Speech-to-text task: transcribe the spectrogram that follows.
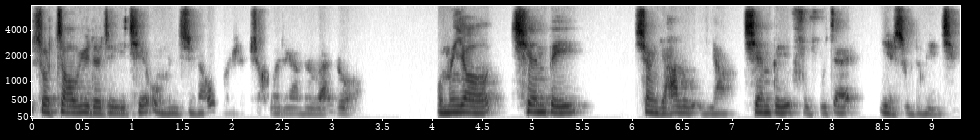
所遭遇的这一切，我们知道我们。和这样的软弱，我们要谦卑，像雅鲁一样谦卑，俯伏在耶稣的面前。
